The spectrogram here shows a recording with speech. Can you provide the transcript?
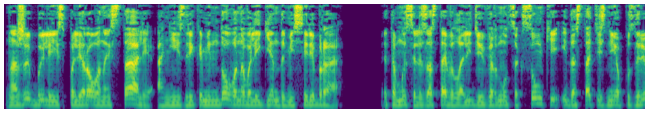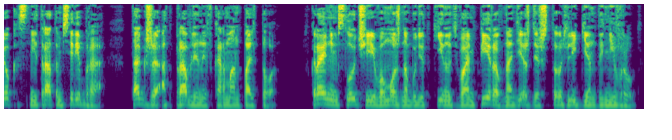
Ножи были из полированной стали, а не из рекомендованного легендами серебра. Эта мысль заставила Лидию вернуться к сумке и достать из нее пузырек с нитратом серебра, также отправленный в карман пальто. В крайнем случае его можно будет кинуть вампира в надежде, что легенды не врут.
